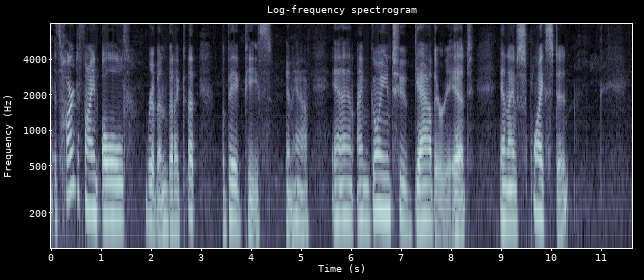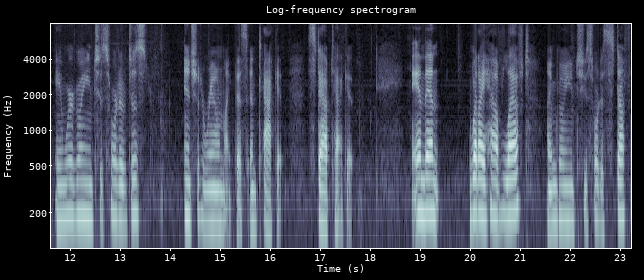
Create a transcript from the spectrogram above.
it's hard to find old ribbon but i cut a big piece in half. And i'm going to gather it and i've spliced it. And we're going to sort of just inch it around like this and tack it stab tack it. And then what i have left i'm going to sort of stuff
